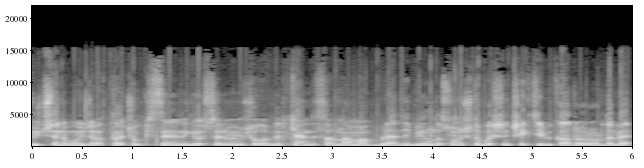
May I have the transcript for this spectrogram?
3 sene boyunca hatta çok isteneni gösterememiş olabilir kendisi adına ama Bradley Beal'ın da sonuçta başını çektiği bir kadro var orada ve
